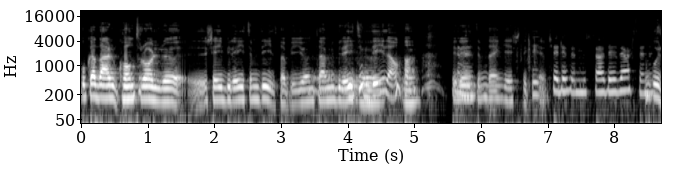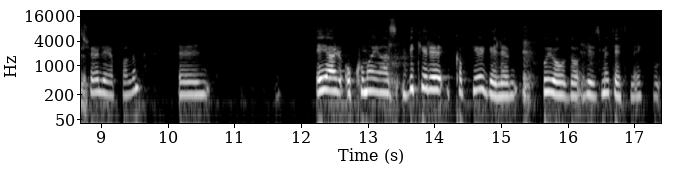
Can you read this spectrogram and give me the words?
bu kadar kontrollü e, şey bir eğitim değil tabii. Yöntemli bir eğitim Evet, değil ama evet. bir Evet. eğitimden geçtik. Evet. Çelebi müsaade ederseniz Buyurun. şöyle yapalım. E, eğer okuma yaz bir kere kapıya gelip bu yolda hizmet etmek, bu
